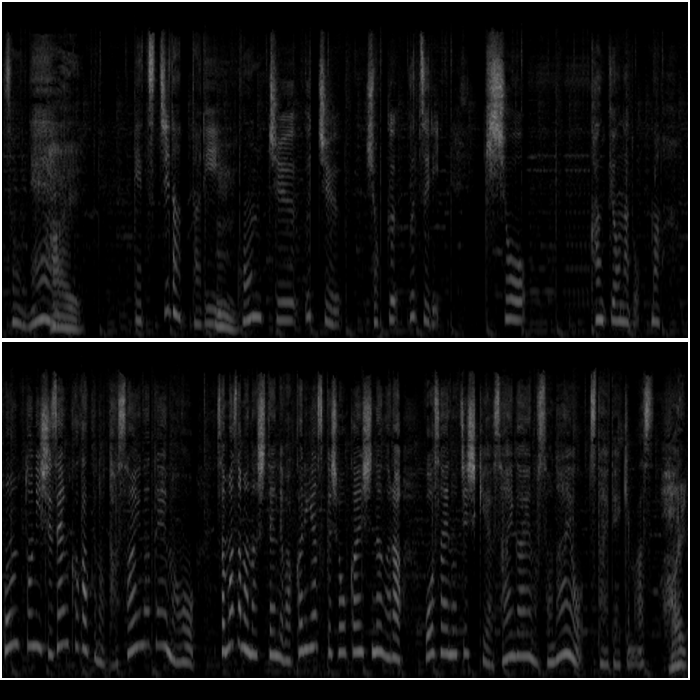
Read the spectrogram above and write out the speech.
そうね、はい、で土だったり、うん、昆虫宇宙食物理気象環境など、まあ、本当に自然科学の多彩なテーマをさまざまな視点で分かりやすく紹介しながら防災の知識や災害への備えを伝えていきます。はい。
